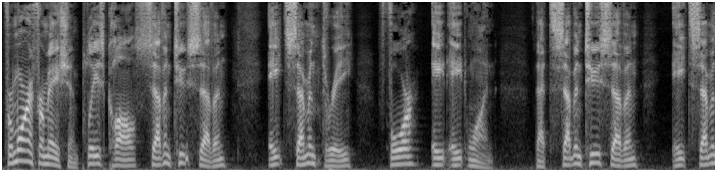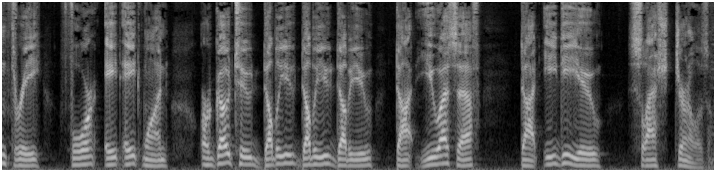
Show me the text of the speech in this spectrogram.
For more information, please call 727 873 4881. That's 727 873 4881 or go to www.usf.edu slash journalism.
